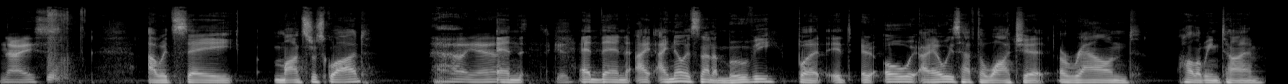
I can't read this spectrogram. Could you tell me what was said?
Nice. I would say Monster Squad. Oh yeah. and and then I, I know it's not a movie, but it, it oh I always have to watch it around Halloween time,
